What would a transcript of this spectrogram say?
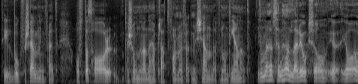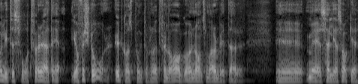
till bokförsäljning. För att oftast har personerna den här plattformen för att de är kända för någonting annat. Men sen handlar det också om, jag, jag har lite svårt för det, att jag förstår utgångspunkten från ett förlag och någon som arbetar eh, med att sälja saker.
